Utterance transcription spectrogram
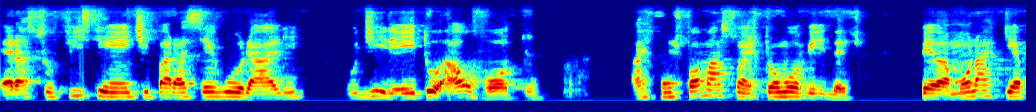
era suficiente para assegurar-lhe o direito ao voto. As transformações promovidas pela monarquia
